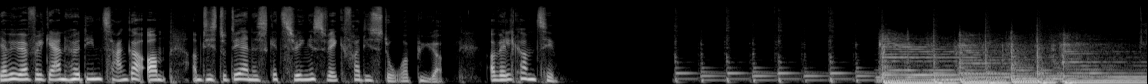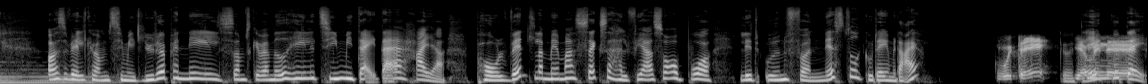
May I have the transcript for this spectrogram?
Jeg vil i hvert fald gerne høre dine tanker om, om de studerende skal tvinges væk fra de store byer. Og velkommen til. Også velkommen til mit lytterpanel, som skal være med hele timen i dag. Der har jeg Paul Ventler med mig, 76 år, bor lidt uden for Næstved. Goddag med dig. Goddag. Goddag, jamen, øh, goddag.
